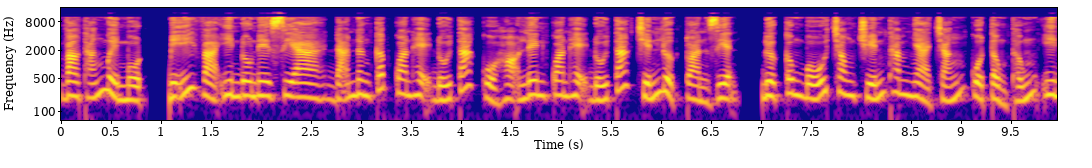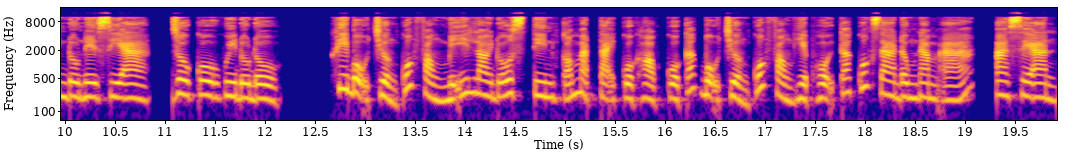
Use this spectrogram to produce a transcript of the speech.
Vào tháng 11, Mỹ và Indonesia đã nâng cấp quan hệ đối tác của họ lên quan hệ đối tác chiến lược toàn diện, được công bố trong chuyến thăm Nhà Trắng của Tổng thống Indonesia Joko Widodo. Khi Bộ trưởng Quốc phòng Mỹ Lloyd Austin có mặt tại cuộc họp của các Bộ trưởng Quốc phòng Hiệp hội các quốc gia Đông Nam Á, ASEAN,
